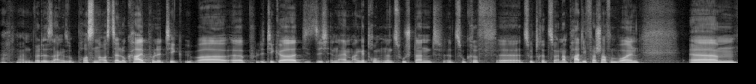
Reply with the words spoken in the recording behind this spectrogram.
ach, man würde sagen, so Possen aus der Lokalpolitik über äh, Politiker, die sich in einem angetrunkenen Zustand äh, Zugriff, äh, Zutritt zu einer Party verschaffen wollen. Ähm,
